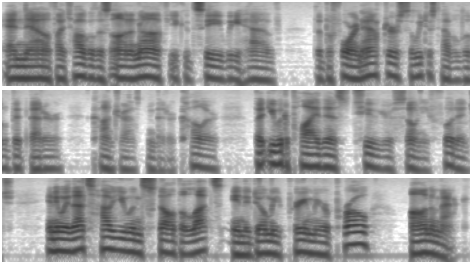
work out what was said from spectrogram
And now if I toggle this on and off, you can see we have the before and after, so we just have a little bit better contrast and better color. But you would apply this to your Sony footage. Anyway, that's how you install the LUTs in Adobe Premiere Pro on a Mac.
